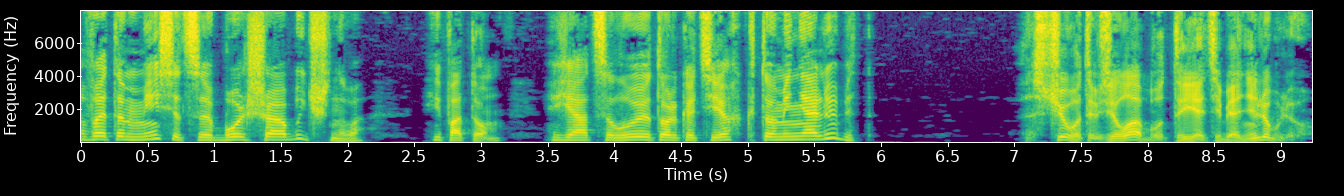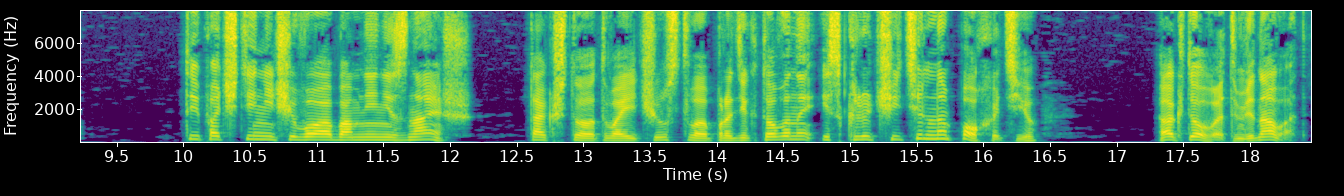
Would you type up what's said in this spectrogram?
в этом месяце больше обычного. И потом, я целую только тех, кто меня любит». «С чего ты взяла, будто я тебя не люблю?» «Ты почти ничего обо мне не знаешь, так что твои чувства продиктованы исключительно похотью». «А кто в этом виноват?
